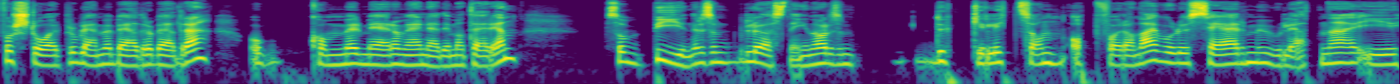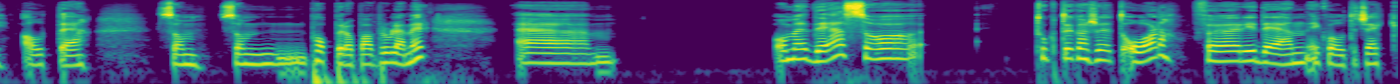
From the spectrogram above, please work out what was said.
forstår problemet bedre og bedre, og kommer mer og mer ned i materien, så begynner liksom løsningene å liksom dukke litt sånn opp foran deg, hvor du ser mulighetene i alt det som, som popper opp av problemer. Ehm, og med det så tok det kanskje et år da, før ideen i Quality Check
